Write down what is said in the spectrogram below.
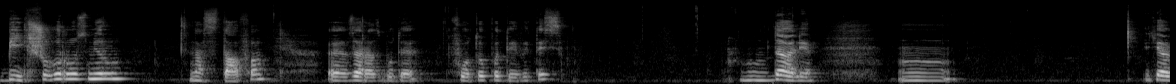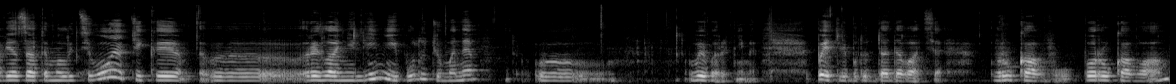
більшого розміру, на стафа. Е, Зараз буде фото, подивитись. Далі я в'язатиму лицевою, тільки е, регланні лінії будуть у мене е, виворотніми. Петлі будуть додаватися в рукаву, по рукавам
